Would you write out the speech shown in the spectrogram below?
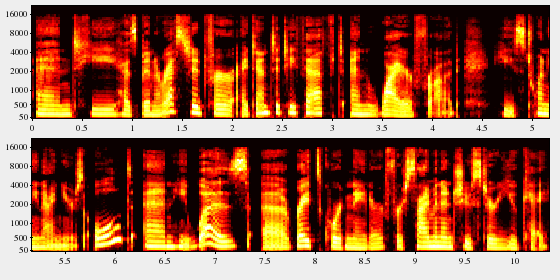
and he has been arrested for identity theft and wire fraud. He's 29 years old and he was a rights coordinator for Simon and Schuster UK.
